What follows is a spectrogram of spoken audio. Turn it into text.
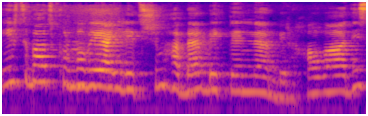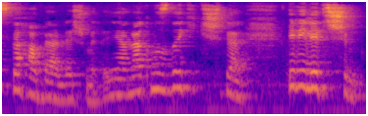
İrtibat kurma veya iletişim haber beklenilen bir havadis ve haberleşmede. Yani aklınızdaki kişiden bir iletişim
